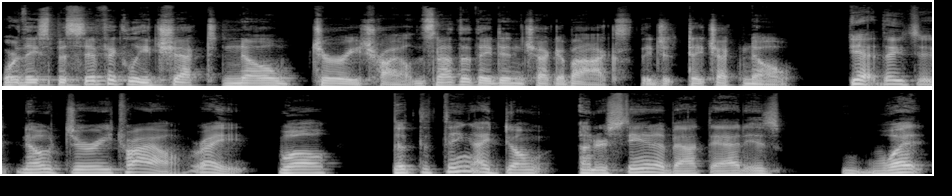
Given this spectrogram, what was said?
Or they specifically checked no jury trial. It's not that they didn't check a box, they, just, they checked no. Yeah, they said no jury trial. Right. Well, the, the thing I don't understand about that is what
